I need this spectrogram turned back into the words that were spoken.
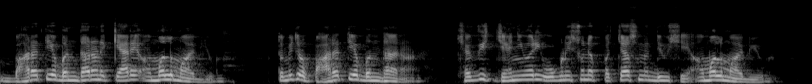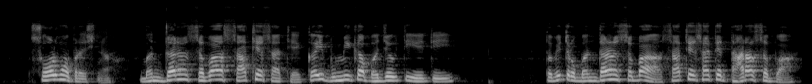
ભારતીય બંધારણ ક્યારે અમલમાં આવ્યું? તો મિત્રો, ભારતીય બંધારણ છવ્વીસ જાન્યુઆરી ઓગણીસો ને પચાસના દિવસે અમલમાં આવ્યું. સોળમો પ્રશ્ન, બંધારણ સભા સાથે સાથે કઈ ભૂમિકા ભજવતી હતી? તો મિત્રો, બંધારણ સભા સાથે સાથે ધારાસભા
